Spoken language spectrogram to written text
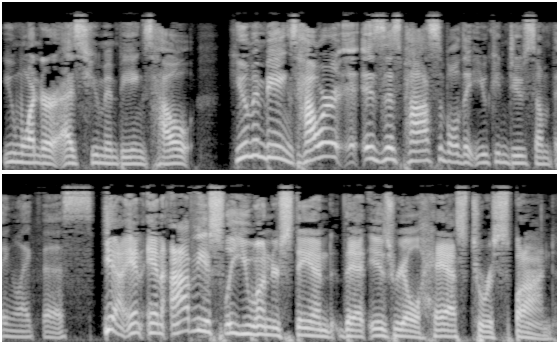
you wonder as human beings how human beings how are is this possible that you can do something like this? Yeah, and, and obviously you understand that Israel has to respond.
